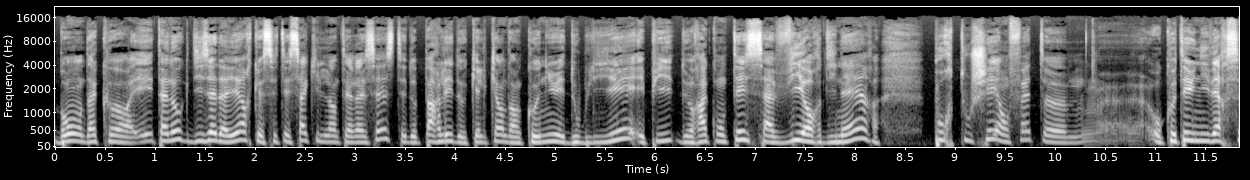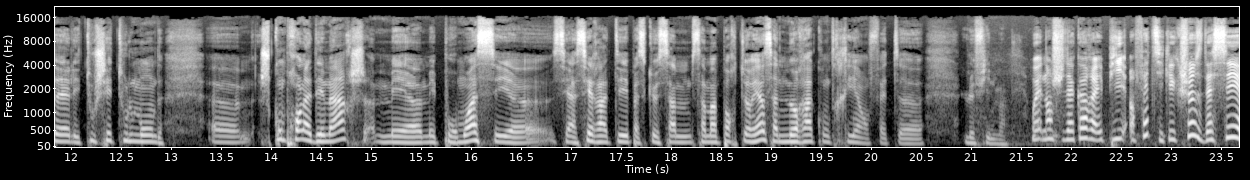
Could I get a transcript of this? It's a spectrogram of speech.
Bon, d'accord. Et Tanok disait d'ailleurs que c'était ça qui l'intéressait, c'était de parler de quelqu'un d'inconnu et d'oublié, et puis de raconter sa vie ordinaire pour toucher en fait euh, au côté universel et toucher tout le monde. Euh, je comprends la démarche, mais, euh, mais pour moi c'est assez raté parce que ça ça m'apporte rien, ça ne me raconte rien en fait le film. Ouais, non, je suis d'accord. Et puis, en fait, c'est quelque chose d'assez.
